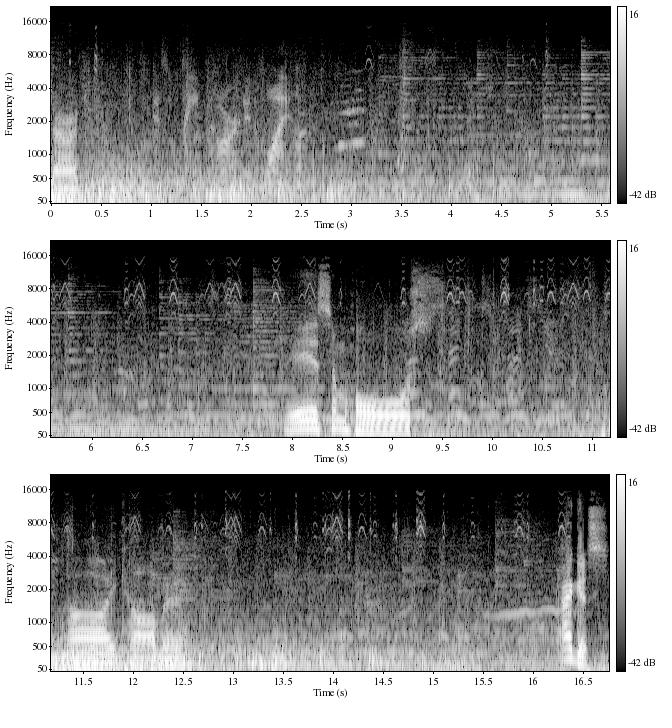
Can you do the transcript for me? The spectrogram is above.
damn it. Hasn't rained hard in a while. Here's some horse. Hi, Carmen. Angus!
